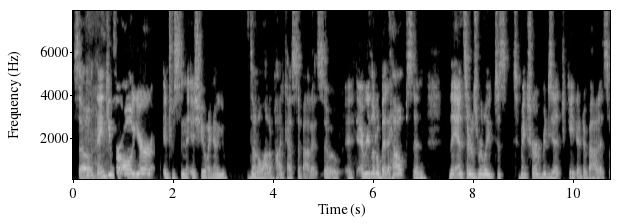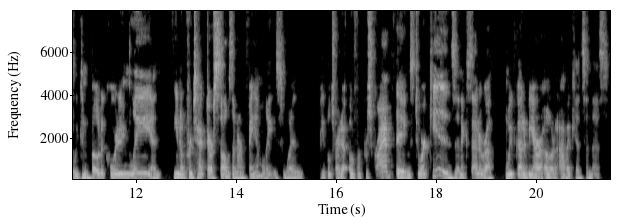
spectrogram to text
So thank you for all your interest in the issue. I know you've done a lot of podcasts about it. So it, every little bit helps. And the answer is really just to make sure everybody's educated about it so we can vote accordingly and you know protect ourselves and our families when people try to overprescribe things to our kids and etc. We've got to be our own advocates in this.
